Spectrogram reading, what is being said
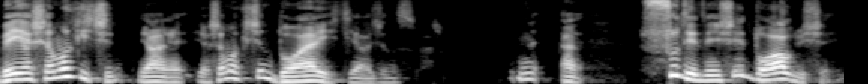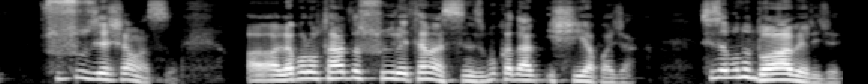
Ve yaşamak için yani yaşamak için doğaya ihtiyacınız var. Yani su dediğin şey doğal bir şey. Susuz yaşamazsın. Aa, Laboratuvarda su üretemezsiniz. Bu kadar işi yapacak. Size bunu doğa verecek.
